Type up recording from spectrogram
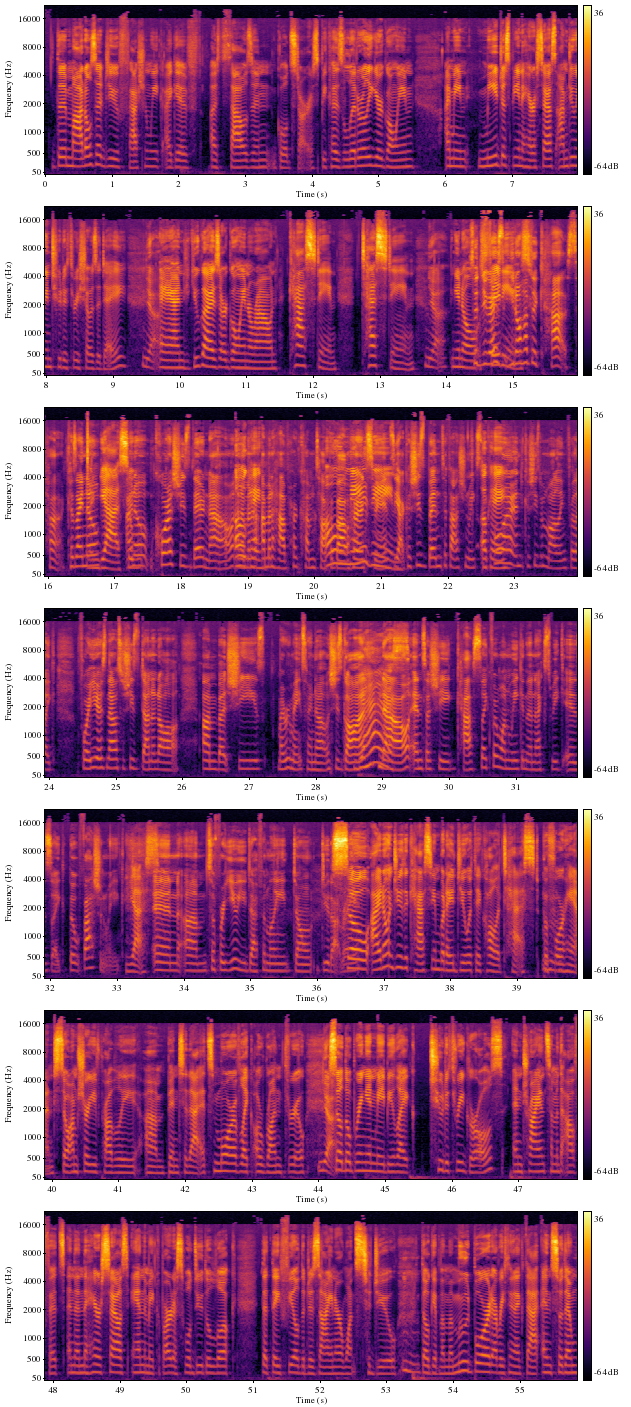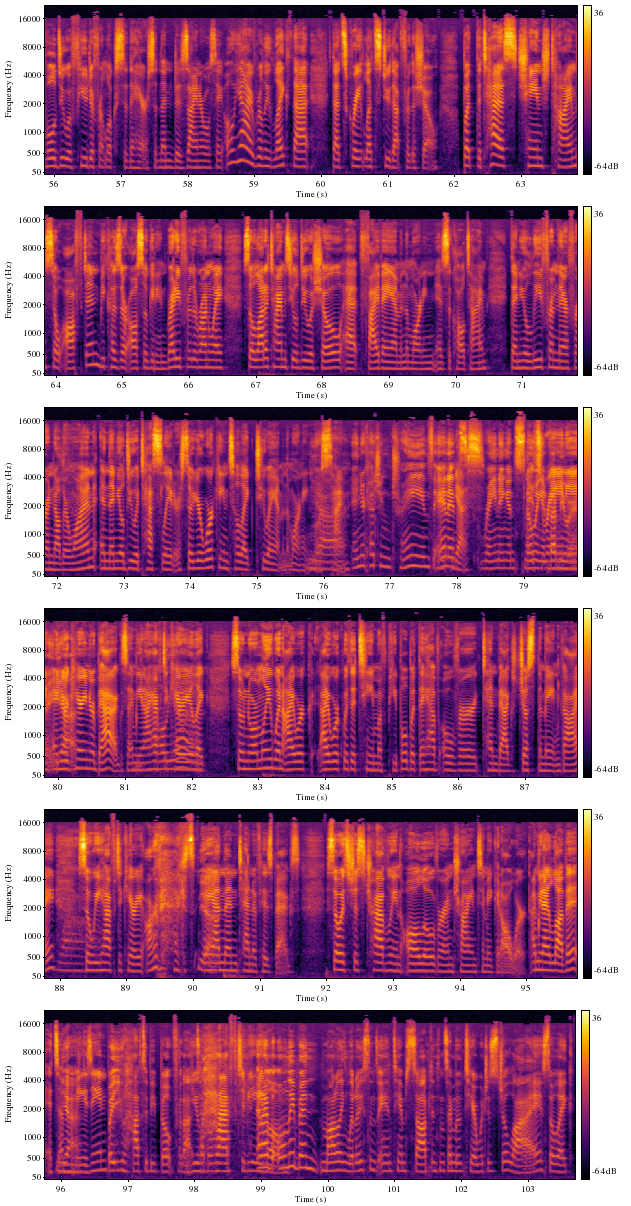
the models that do Fashion Week, I give a thousand gold stars because literally you're going. I mean, me just being a hairstylist, I'm doing two to three shows a day. Yeah. And you guys are going around casting, testing. Yeah. You know, So do you guys? You don't have to cast, huh? Because I know. Yeah, so- I know Cora. She's there now, and Oh, I'm gonna okay. I'm gonna have her come talk Oh, about her amazing. experience. Yeah, because she's been to fashion weeks Okay. before, and because she's been modeling for like four years now, so she's done it all. Um, but she's my roommate, so I know she's gone Yes. now, and so she casts like for one week, and the next week is like the fashion week. Yes. And um, so for you, you definitely don't do that, right? So I don't do the casting, but I do what they call a test Mm-hmm. beforehand. So I'm sure you've probably um, been to that. It's more of like a run through. Yeah. So they'll bring in maybe like two to three girls and try on some of the outfits, and then the hairstylist and the makeup artist will do the look that they feel the designer wants to do. Mm-hmm. They'll give them a mood board, everything like that, and so then we'll do a few different looks to the hair. So then the designer will say, "Oh yeah, I really like that. That's great. Let's do that for the show." But the tests change times so often because they're also getting ready for the runway. So a lot of times you'll do a show at 5 a.m. in the morning is the call time. Then you'll leave from there for another one, and then you'll do a test later. So you're working till like 2 a.m. in the morning most time. And you're catching trains, and it's Yes. raining and snowing It's in raining, February, and yeah. you're carrying your bags. I mean, I have Oh, to carry yeah. like so. Normally, when I work, I work with a team of people, but they have over 10 bags, just the main guy. So we have to carry our bags Yeah. and then 10 of his bags. So it's just traveling all over and trying to make it all work. I mean, I love it. It's Yeah. amazing. But you have to be built for that. You have to be And I've only been modeling literally since ANTM stopped and since I moved here, which is July. So like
